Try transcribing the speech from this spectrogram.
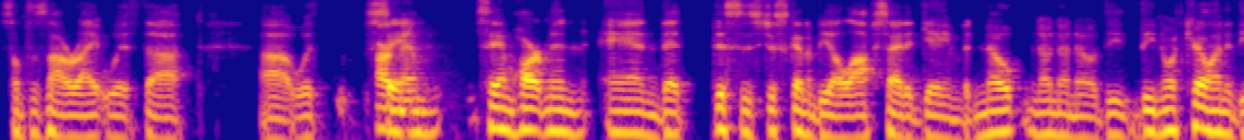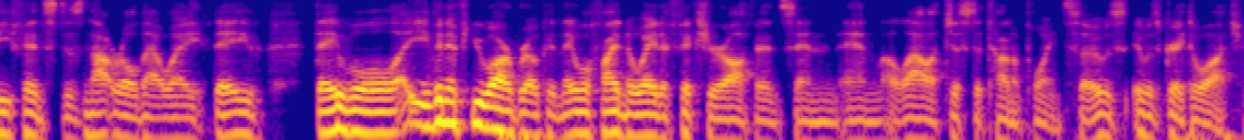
Something's not right with uh uh with Hartman. Sam Sam Hartman and that this is just going to be a lopsided game. But nope, no, no, no. The the North Carolina defense does not roll that way. They they will even if you are broken, they will find a way to fix your offense and and allow it just a ton of points. So it was it was great to watch.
